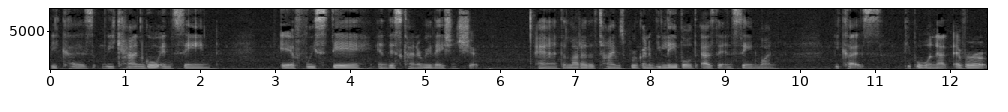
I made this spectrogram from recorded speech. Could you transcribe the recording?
because we can go insane if we stay in this kind of relationship. And a lot of the times we're going to be labeled as the insane one because people will not ever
